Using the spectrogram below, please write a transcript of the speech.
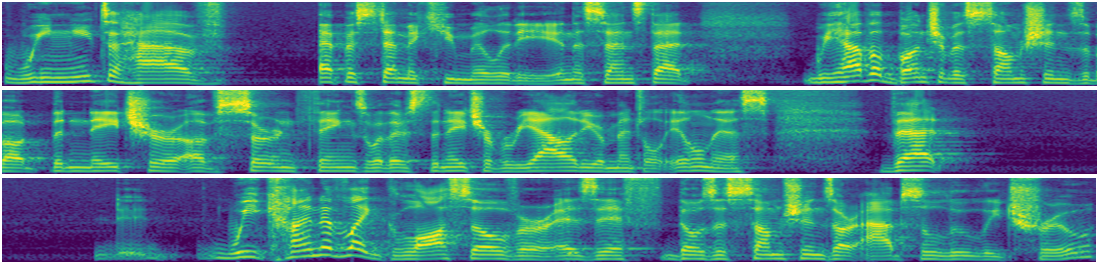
we need to have epistemic humility in the sense that we have a bunch of assumptions about the nature of certain things, whether it's the nature of reality or mental illness, that we kind of like gloss over as if those assumptions are absolutely true.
